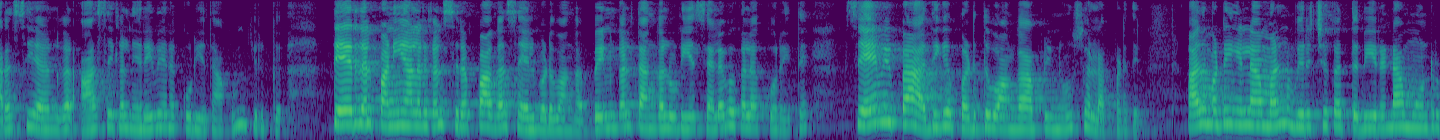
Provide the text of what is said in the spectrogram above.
அரசியல்கள் ஆசைகள் நிறைவேறக்கூடியதாகவும் இருக்குது தேர்தல் பணியாளர்கள் சிறப்பாக செயல்படுவாங்க. பெண்கள் தங்களுடைய செலவுகளை குறைத்து சேமிப்பை அதிகப்படுத்துவாங்க அப்படின்னு சொல்லப்படுது. அது மட்டும் இல்லாமல் விருச்சிகத்தில் இரண்டாம் மூன்று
